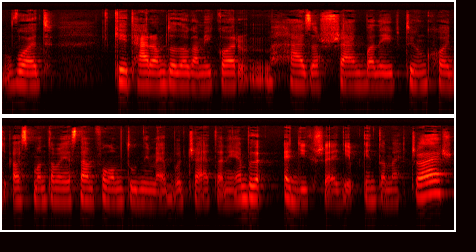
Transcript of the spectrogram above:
volt két-három dolog, amikor házasságba léptünk, hogy azt mondtam, hogy ezt nem fogom tudni megbocsátani. Ebből egyik se egyébként a megcsalás,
